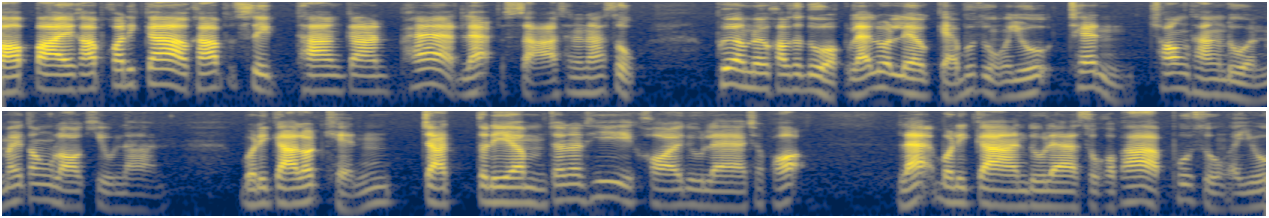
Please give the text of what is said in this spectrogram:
ต่อไปครับข้อที่ 9 ครับ สิทธิทางการแพทย์และสาธารณสุข เพื่ออำนวยความสะดวกและรวดเร็วแก่ผู้สูงอายุ เช่น ช่องทางด่วนไม่ต้องรอคิวนาน บริการรถเข็นจัดเตรียมเจ้าหน้าที่คอยดูแลเฉพาะ และบริการดูแลสุขภาพผู้สูงอายุ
